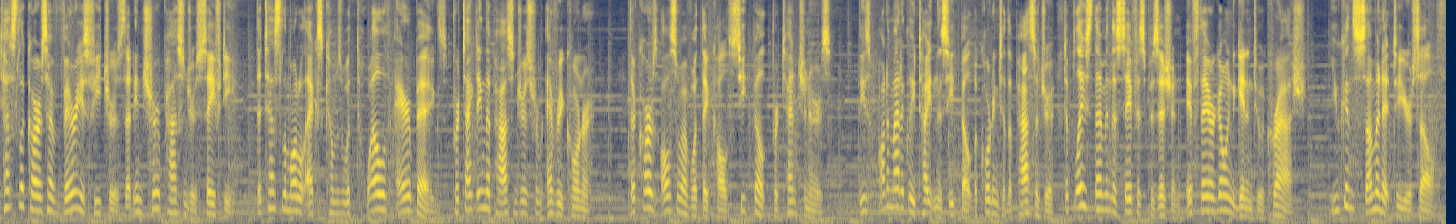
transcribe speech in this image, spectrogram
Tesla cars have various features that ensure passengers' safety. The Tesla Model X comes with 12 airbags, protecting the passengers from every corner. Their cars also have what they call seatbelt pretensioners. These automatically tighten the seatbelt according to the passenger to place them in the safest position if they are going to get into a crash. You can summon it to yourself.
